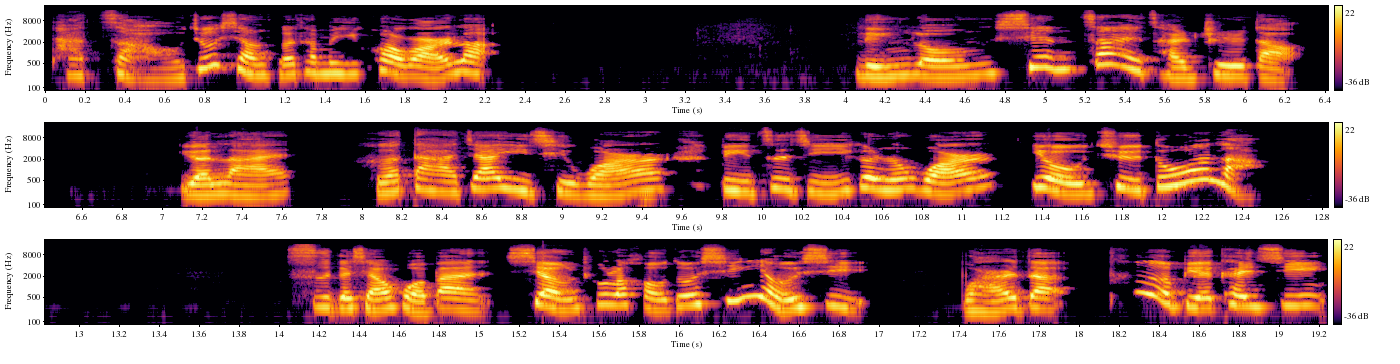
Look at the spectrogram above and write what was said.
他早就想和他们一块玩了。玲珑现在才知道，原来和大家一起玩比自己一个人玩有趣多了。四个小伙伴想出了好多新游戏，玩的特别开心。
